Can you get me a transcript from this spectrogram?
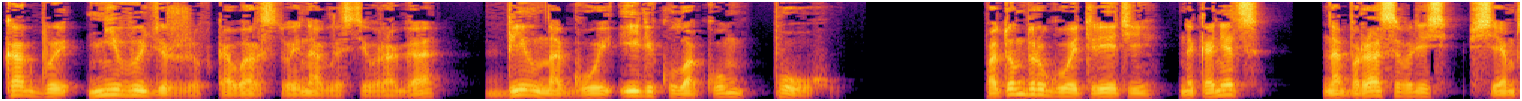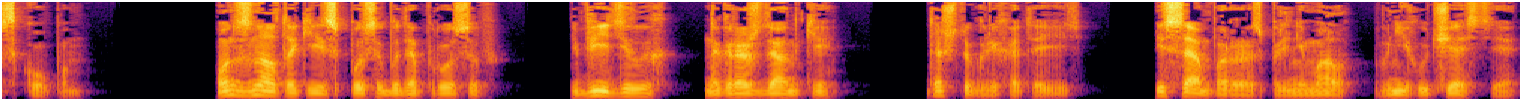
как бы не выдержав коварства и наглости врага, бил ногой или кулаком по уху. Потом другой, третий, наконец, набрасывались всем скопом. Он знал такие способы допросов, видел их на гражданке, да что греха таить, и сам раз принимал в них участие,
